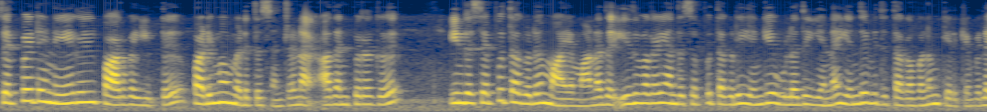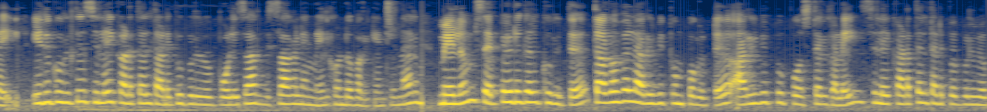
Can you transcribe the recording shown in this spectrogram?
செப்பேட்டை நேரில் பார்வையிட்டு படிமம் எடுத்து சென்றனர். அதன் பிறகு இந்த செப்பு தகடு மாயமானது. இதுவரை அந்த செப்பு தகடு எங்கே உள்ளது என எந்தவித தகவலும் கிடைக்கவில்லை. இதுகுறித்து சிலை கடத்தல் தடுப்பு பிரிவு போலீசார் விசாரணை மேற்கொண்டு வருகின்றனர். மேலும் செப்பேடுகள் குறித்து தகவல் அறிவிக்கும் பொருட்டு அறிவிப்பு போஸ்டர்களை சிலை கடத்தல் தடுப்பு பிரிவு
